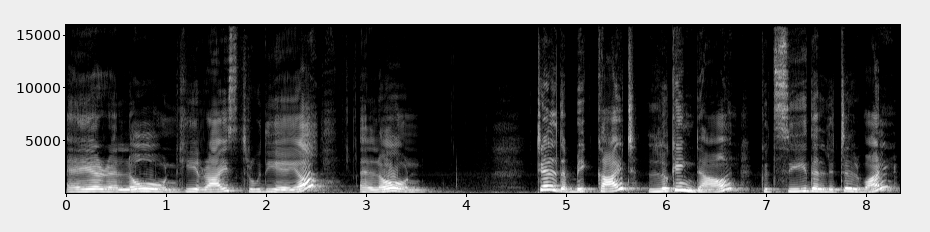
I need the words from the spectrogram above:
air alone. He rise through the air alone. Till the big kite looking down could see the little one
